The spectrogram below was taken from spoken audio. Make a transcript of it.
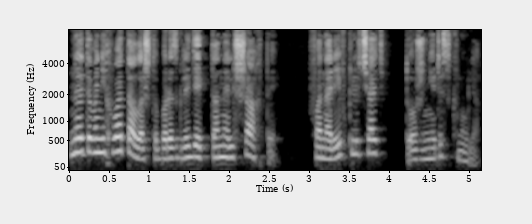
но этого не хватало, чтобы разглядеть тоннель шахты, Фонари включать тоже не рискнули.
